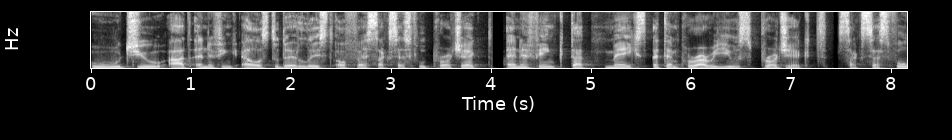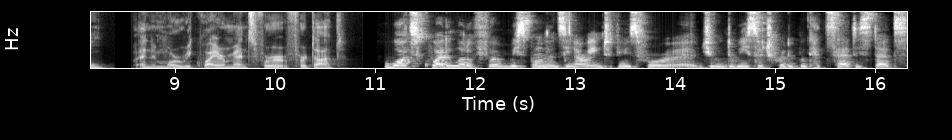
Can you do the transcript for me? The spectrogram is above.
Would you add anything else to the list of a successful project? Anything that makes a temporary use project successful? Any more requirements for, for that? What quite a lot of uh, respondents in our interviews for uh, during the research for the book had said is that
